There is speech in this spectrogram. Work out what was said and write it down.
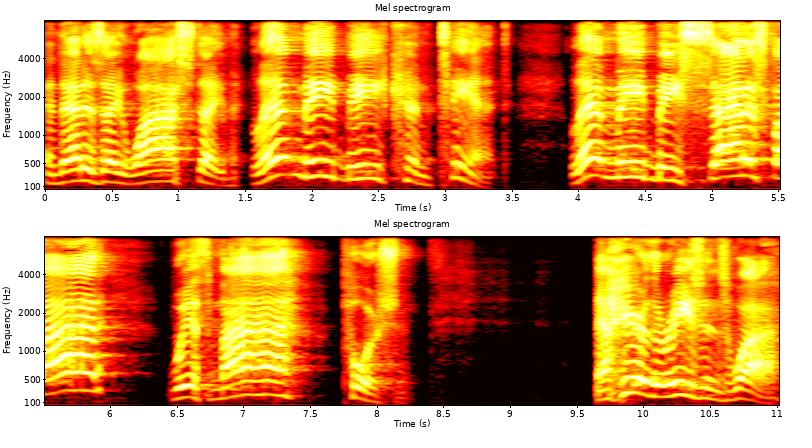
and that is a wise statement. Let me be content. Let me be satisfied with my portion. Now, here are the reasons why.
